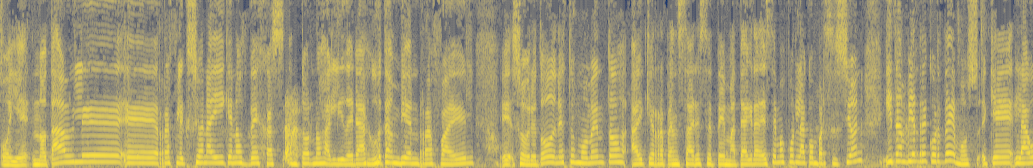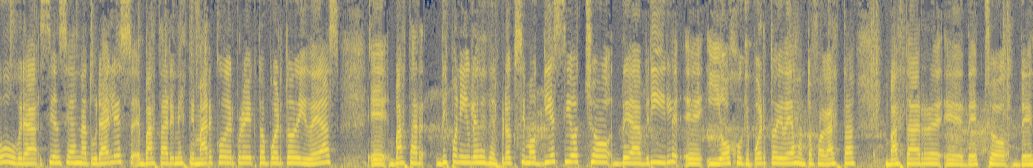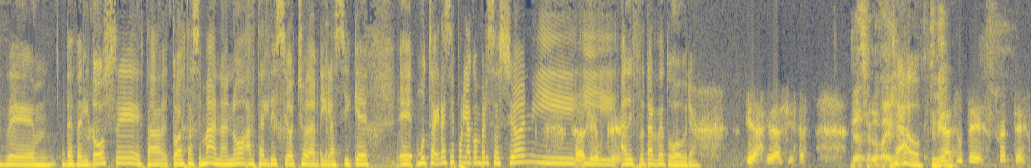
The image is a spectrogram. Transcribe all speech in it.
Oye, notable eh, reflexión ahí que nos dejas en torno al liderazgo también, Rafael. Eh, sobre todo en estos momentos hay que repensar ese tema. Te agradecemos por la conversación y también recordemos que la obra Ciencias Naturales va a estar en este marco del proyecto Puerto de Ideas. Eh, va a estar disponible desde el próximo 18 de abril y ojo que Puerto de Ideas Antofagasta va a estar, de hecho, desde, desde el 12, está, toda esta semana, ¿no? Hasta el 18 de abril. Así que eh, muchas gracias por la conversación y, a, disfrutar de tu obra. Ya, gracias. Gracias, Rafael. Chao. Gracias a usted. Suerte.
